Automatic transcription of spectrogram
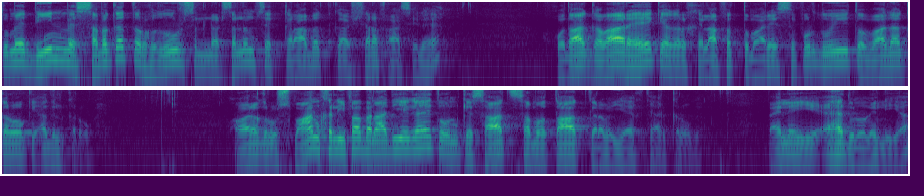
تمہیں دین میں سبقت اور حضور صلی اللہ علیہ وسلم سے قرابت کا شرف حاصل ہے۔ خدا گواہ رہے کہ اگر خلافت تمہارے سپرد ہوئی تو وعدہ کرو کہ عدل کرو گے۔ اور اگر عثمان خلیفہ بنا دیے گئے تو ان کے ساتھ سموتات کا رویہ اختیار کرو گے۔ پہلے یہ عہد انہوں نے لیا۔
